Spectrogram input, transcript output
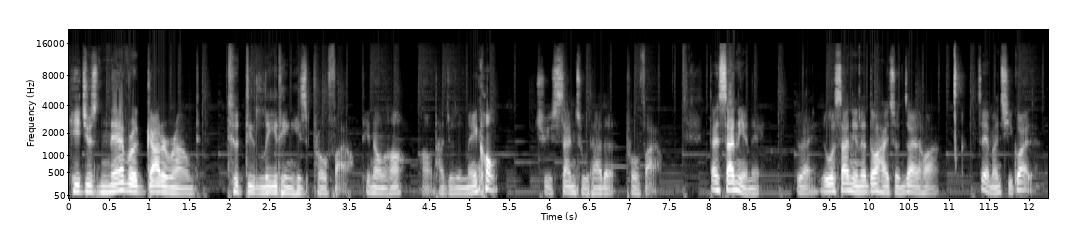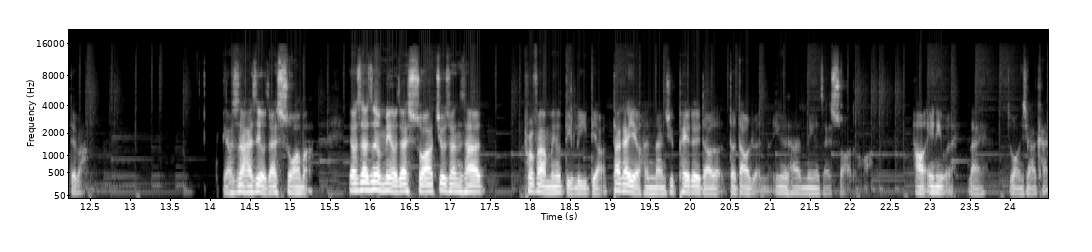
he just never got around to deleting his profile。听懂了哈？好，他就是没空去删除他的 profile。但三年呢？对，如果三年的都还存在的话，这也蛮奇怪的，对吧？表示还是有在刷嘛。要是他真的没有在刷，就算是他 profile 没有 delete 掉，大概也很难去配对到得到人了，因为他没有在刷的话。好，anyway，来就往下看。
